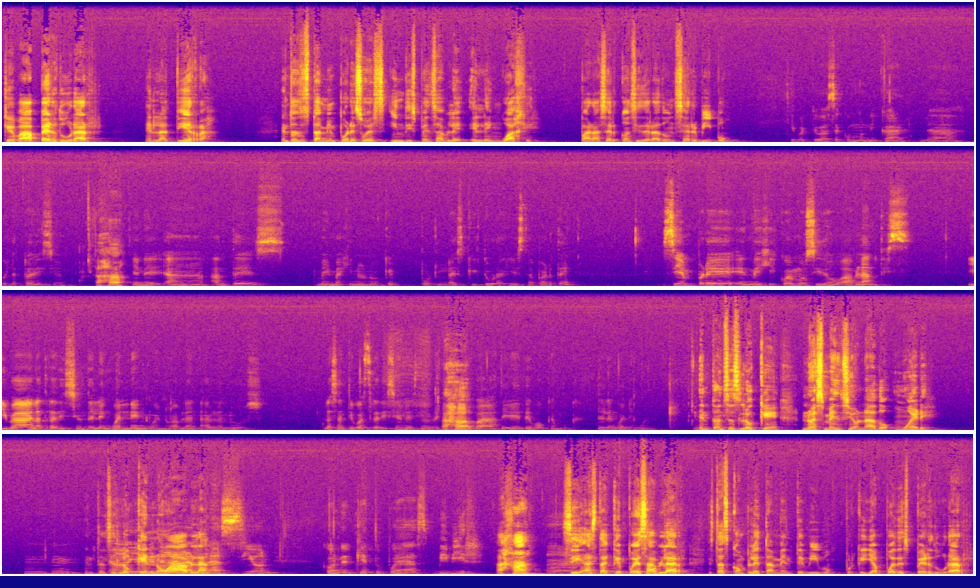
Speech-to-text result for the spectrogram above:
que va a perdurar en la tierra. Entonces también por eso es indispensable el lenguaje para ser considerado un ser vivo. Sí, porque vas a comunicar la, pues, la tradición. Ajá. Ah, antes, me imagino, ¿no? Que por la escritura y esta parte, siempre en México hemos sido hablantes y va la tradición de lengua en lengua, ¿no? Hablan, hablan los, las antiguas tradiciones, ¿no? De que todo va de, boca en boca, de lengua en lengua. Entonces lo que no es mencionado muere. Entonces lo que no habla. La relación con el que tú puedas vivir. Ajá. sí, hasta que puedes hablar, estás completamente vivo, porque ya puedes perdurar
